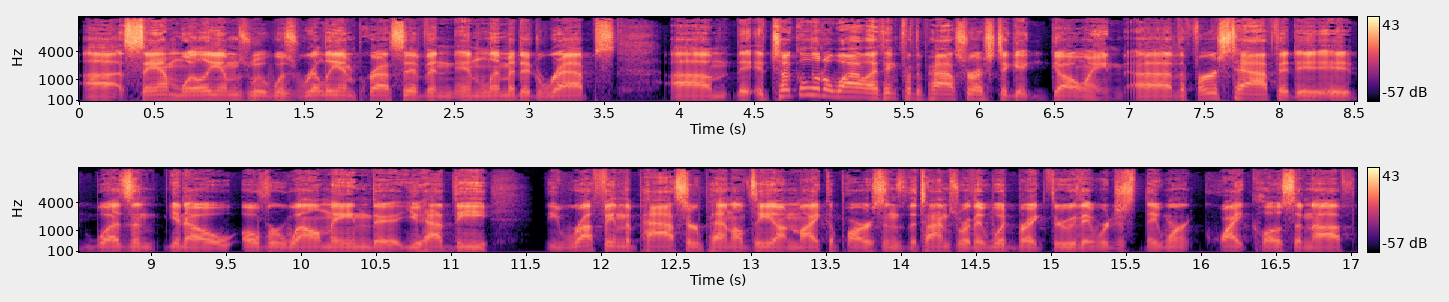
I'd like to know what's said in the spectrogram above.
Uh, Sam Williams was really impressive in, in limited reps. Um, it, took a little while, I think, for the pass rush to get going. Uh, the first half, it, it, it, wasn't you know overwhelming. The, you had the the roughing the passer penalty on Micah Parsons. The times where they would break through, they were just they weren't quite close enough.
